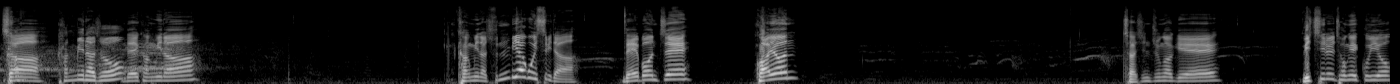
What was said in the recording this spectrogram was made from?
자, 강민아죠. 네 강민아, 강민아 준비하고 있습니다. 네 번째, 과연 자 신중하게 위치를 정했고요.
